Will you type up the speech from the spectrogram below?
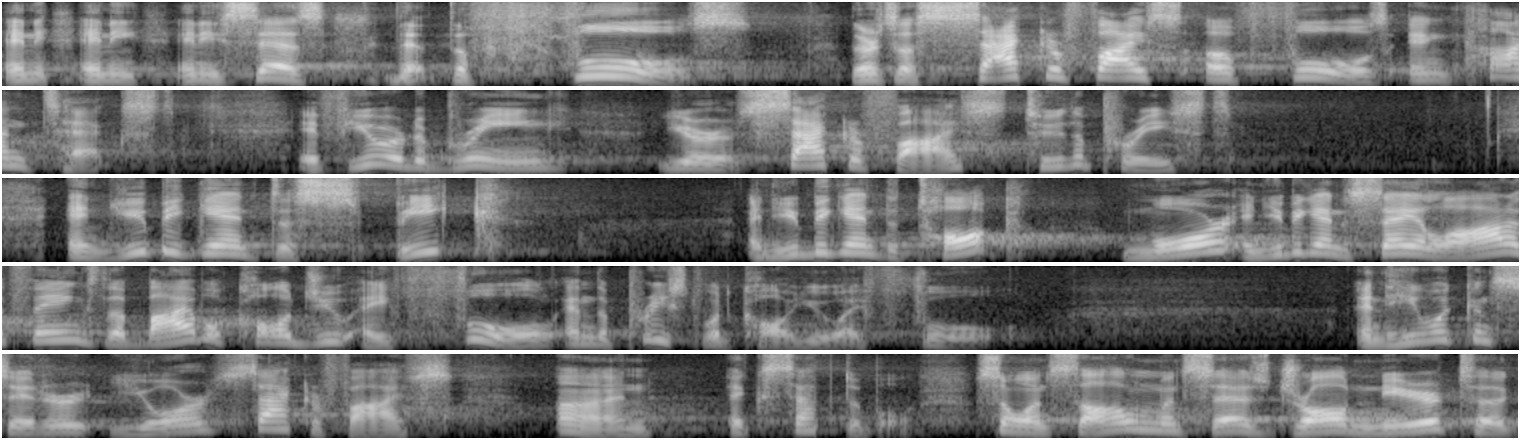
And, and, he, and he says that the fools, there's a sacrifice of fools in context. If you were to bring your sacrifice to the priest and you began to speak and you began to talk, more and you began to say a lot of things, the Bible called you a fool, and the priest would call you a fool. And he would consider your sacrifice unacceptable. So when Solomon says, draw near to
